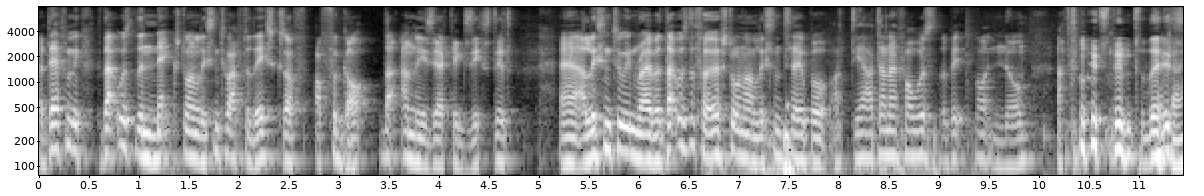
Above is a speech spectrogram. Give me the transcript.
I definitely. That was the next one I listened to after this because I, I forgot that Amnesiac existed. Uh, I listened to In Rainbow. That was the first one I listened to, but I, yeah, I don't know if I was a bit like numb after listening to this. Okay.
